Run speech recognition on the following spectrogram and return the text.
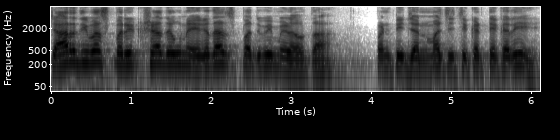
चार दिवस परीक्षा देऊन एकदाच पदवी मिळवता पण ती जन्माची चिकट्टे खरी?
